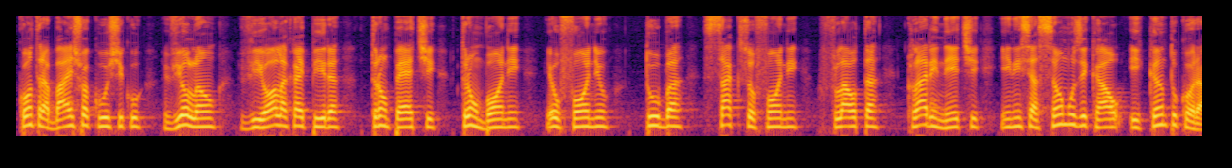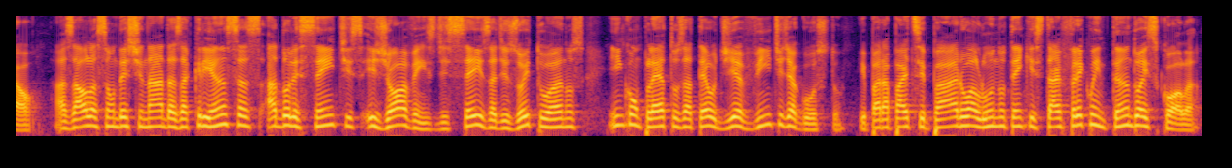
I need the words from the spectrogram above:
contrabaixo acústico, violão, viola caipira, trompete, trombone, eufônio, tuba, saxofone, flauta, clarinete, iniciação musical e canto coral. As aulas são destinadas a crianças, adolescentes e jovens de 6 a 18 anos, incompletos até o dia 20 de agosto. E para participar, o aluno tem que estar frequentando a escola.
